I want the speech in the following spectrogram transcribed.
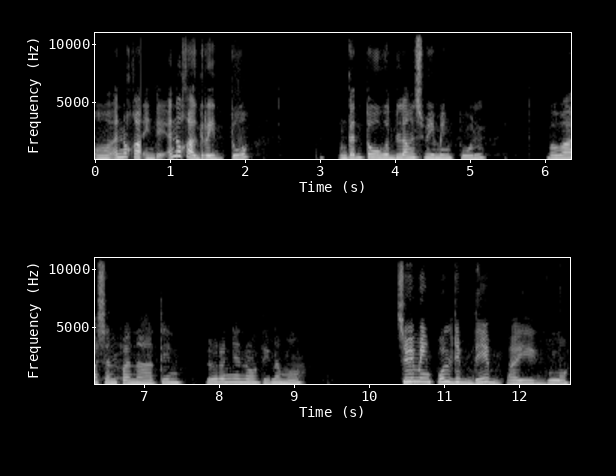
Oh, ano ka? Hindi. Ano ka? Grade 2? Hanggang tuhod lang swimming pool. Bawasan pa natin. Pero niya, no? Tingnan mo. Swimming pool, dibdib. Ay, go.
